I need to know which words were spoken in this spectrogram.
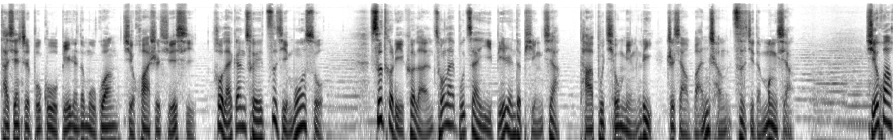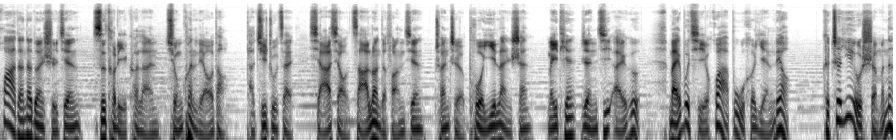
他先是不顾别人的目光去画室学习，后来干脆自己摸索。斯特里克兰从来不在意别人的评价，他不求名利，只想完成自己的梦想。学画画的那段时间，斯特里克兰穷困潦倒。他居住在狭小杂乱的房间，穿着破衣烂衫，每天忍饥挨饿，买不起画布和颜料。可这又有什么呢？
